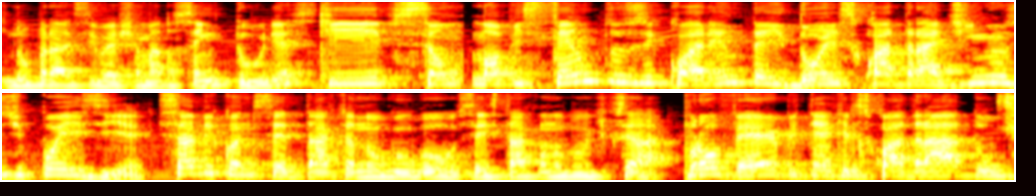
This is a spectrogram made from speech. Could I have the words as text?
no Brasil é chamado Centúrias, que são 942 quadradinhos de poesia. Sabe quando você taca no Google, você destacam no tipo, sei lá, provérbio tem aqueles quadrados,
